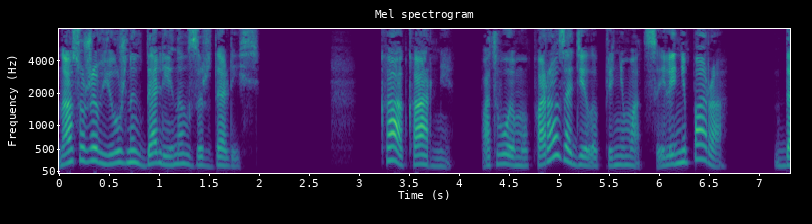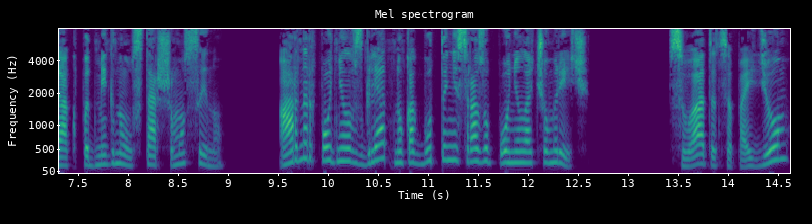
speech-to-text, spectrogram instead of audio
Нас уже в южных долинах заждались. Как, Арни, по-твоему, пора за дело приниматься или не пора? Дак подмигнул старшему сыну. Арнер поднял взгляд, но как будто не сразу понял, о чем речь. «Свататься пойдем?»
